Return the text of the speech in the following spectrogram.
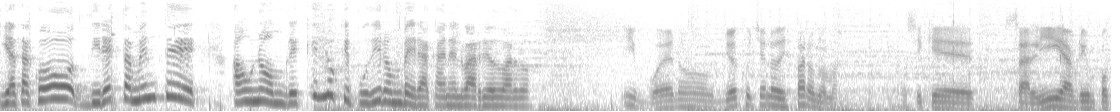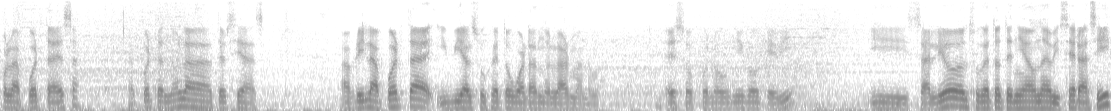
y atacó directamente a un hombre. ¿Qué es lo que pudieron ver acá en el barrio, Eduardo? Y bueno, yo escuché los disparos nomás. Así que salí, abrí un poco la puerta esa. La puerta, no la tercera. Abrí la puerta y vi al sujeto guardando el arma nomás. Eso fue lo único que vi. Y salió, el sujeto tenía una visera así.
